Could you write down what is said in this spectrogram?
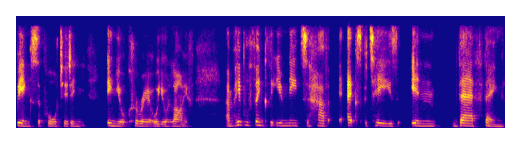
being supported in in your career or your life and people think that you need to have expertise in their thing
